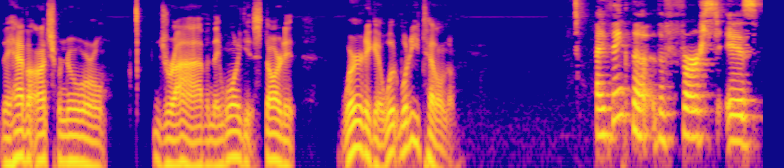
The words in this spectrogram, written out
they have an entrepreneurial drive and they want to get started. Where do they go? What, what are you telling them? I think the, the first is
